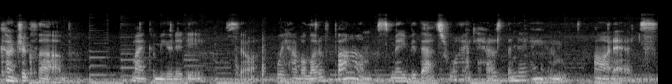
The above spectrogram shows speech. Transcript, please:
Country Club, my community. So we have a lot of palms. Maybe that's why it has the name on it.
